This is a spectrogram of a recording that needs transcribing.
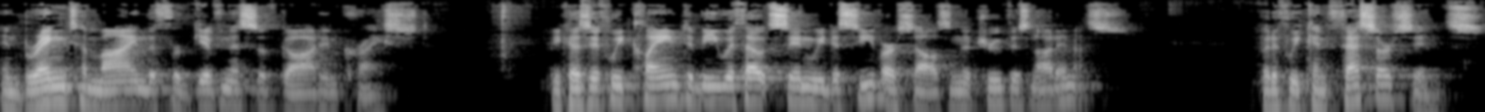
And bring to mind the forgiveness of God in Christ. Because if we claim to be without sin, we deceive ourselves and the truth is not in us. But if we confess our sins,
